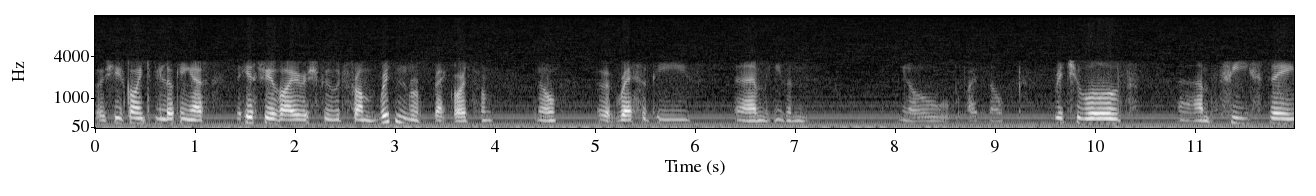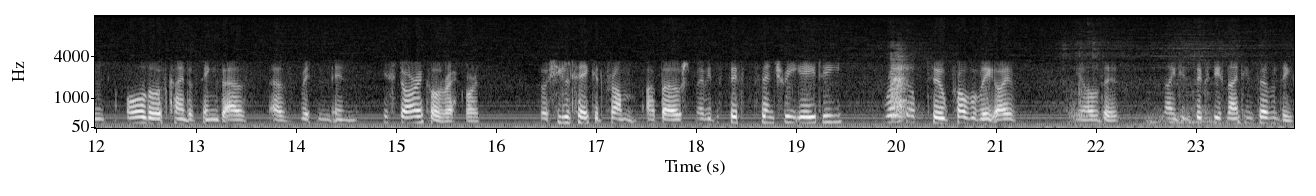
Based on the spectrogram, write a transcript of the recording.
So she's going to be looking at the history of Irish food from written records, from you know uh, recipes, um, even you know I don't know rituals, um, feasting, all those kind of things as as written in historical records. So she'll take it from about maybe the fifth century AD right up to probably I, you know the 1960s, 1970s.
